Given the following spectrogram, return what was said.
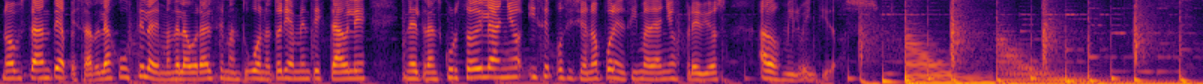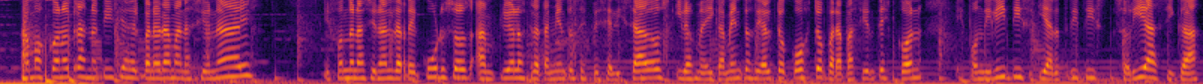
No obstante, a pesar del ajuste, la demanda laboral se mantuvo notoriamente estable en el transcurso del año y se posicionó por encima de años previos a 2022. Vamos con otras noticias del panorama nacional. El Fondo Nacional de Recursos amplió los tratamientos especializados y los medicamentos de alto costo para pacientes con espondilitis y artritis psoriásica.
